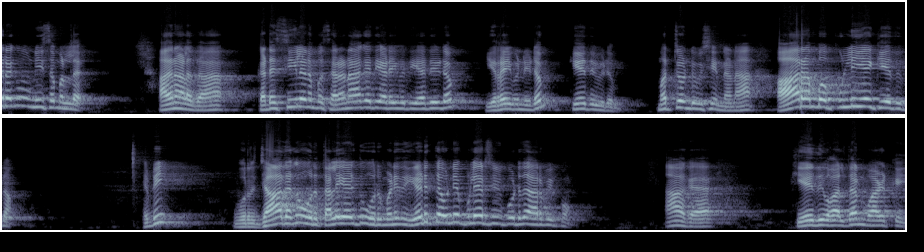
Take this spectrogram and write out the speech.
கிரகமும் நீசம் அல்ல அதனால தான் கடைசியில் நம்ம சரணாகதி அடைவது எதிடம்? இறைவனிடம் கேதுவிடம். மற்றொன்று விஷயம் என்னன்னா ஆரம்ப புள்ளியே கேது தான் எப்படி? ஒரு ஜாதகம் ஒரு தலையெழுத்து ஒரு மனிதன் எடுத்த உடனே பிள்ளையார் சொல்லி போட்டு தான் ஆரம்பிப்போம். ஆக கேதுவால் தான் வாழ்க்கை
